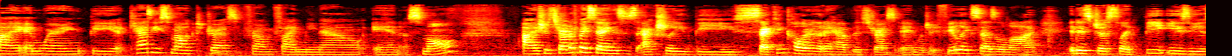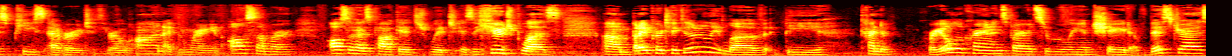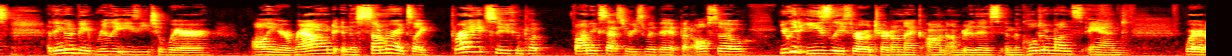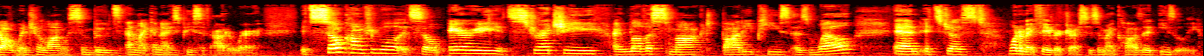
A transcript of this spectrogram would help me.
I am wearing the Kasi smocked dress from Find Me Now in a small. I should start off by saying this is actually the second color that I have this dress in, which I feel like says a lot. It is just like the easiest piece ever to throw on. I've been wearing it all summer. Also has pockets, which is a huge plus. Um, but I particularly love the kind of Crayola crayon inspired cerulean shade of this dress. I think it would be really easy to wear all year round. In the summer, it's like bright, so you can put fun accessories with it, but also you could easily throw a turtleneck on under this in the colder months and wear it all winter long with some boots and like a nice piece of outerwear. It's so comfortable, it's so airy, it's stretchy. I love a smocked bodice as well. And it's just one of my favorite dresses in my closet easily.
